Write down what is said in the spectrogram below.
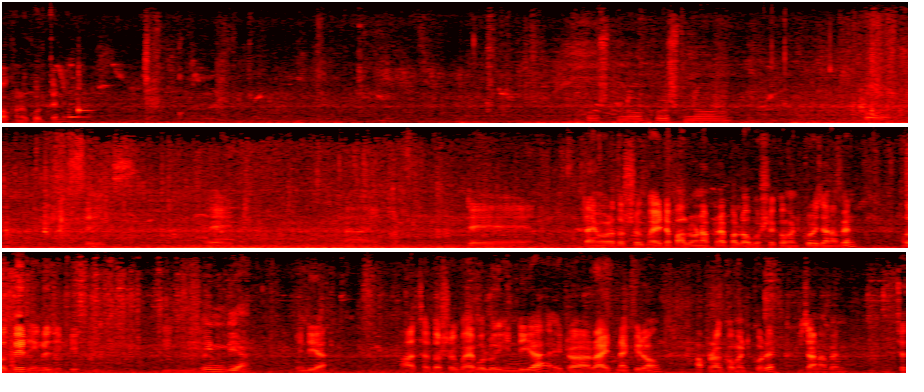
কখনো করতে নেই? প্রশ্ন প্রশ্ন। Four six eight nine ten time ওরা দর্শক ভাই এটা পারল না আপনারা পারলে অবশ্যই কমেন্ট করে জানাবেন। ভারতের ইংরেজি কি? ইন্ডিয়া। ইন্ডিয়া। আচ্ছা দর্শক ভাই বলল ইন্ডিয়া এটা রাইট নাকি রং আপনারা কমেন্ট করে জানাবেন। আচ্ছা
